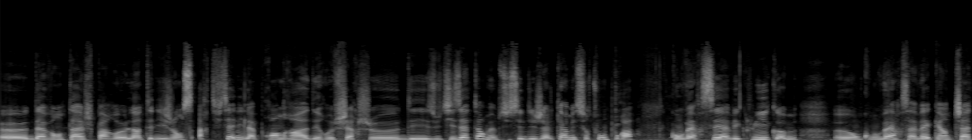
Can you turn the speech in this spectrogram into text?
euh, davantage par euh, l'intelligence artificielle. Il apprendra des recherches des utilisateurs, même si c'est déjà le cas, mais surtout, on pourra converser avec lui comme on converse avec un chat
